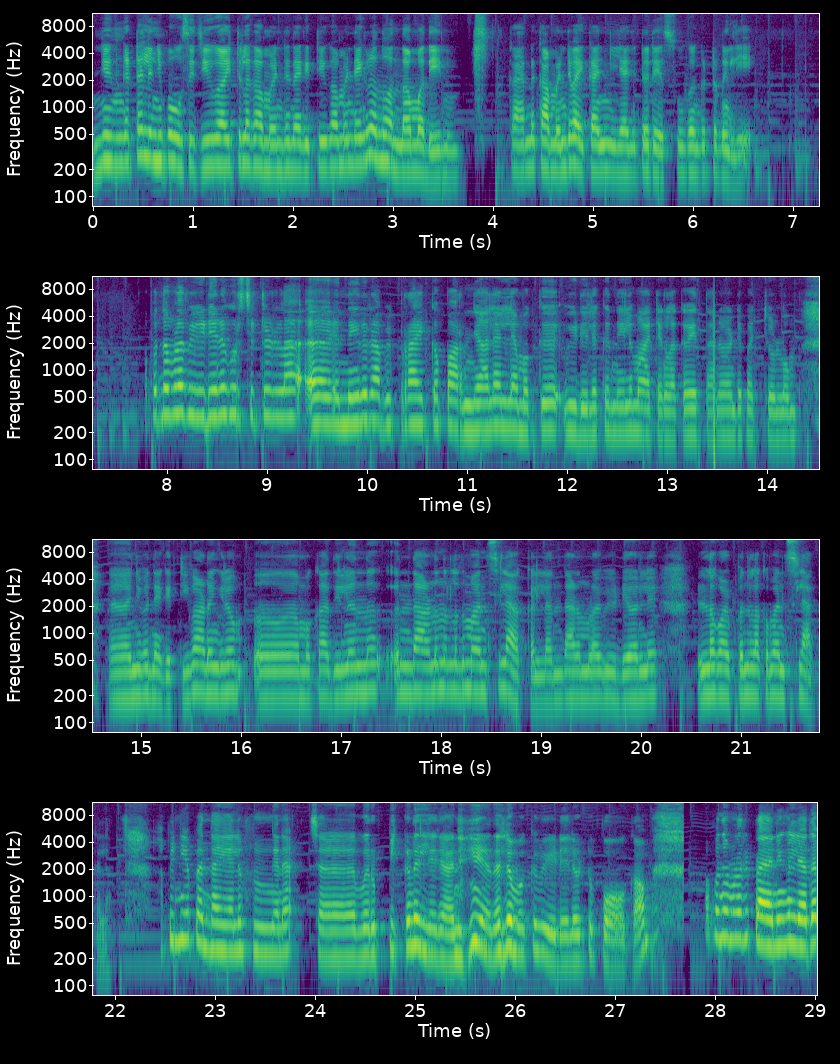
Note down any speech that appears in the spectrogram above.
ഇനി ഇങ്ങോട്ടല്ല ഇനി പോസിറ്റീവ് ആയിട്ടുള്ള കമന്റ് നെഗറ്റീവ് കമന്റെങ്കിലും ഒന്ന് വന്നാൽ മതിയേനു. കാരണം കമന്റ് വായിക്കാനില്ലാഞ്ഞിട്ട് ഒരു അസുഖം കിട്ടണില്ലേ? അപ്പം നമ്മളെ വീഡിയോനെ കുറിച്ചിട്ടുള്ള എന്തെങ്കിലും ഒരു അഭിപ്രായമൊക്കെ പറഞ്ഞാലല്ലേ നമുക്ക് വീഡിയോയിലൊക്കെ എന്തെങ്കിലും മാറ്റങ്ങളൊക്കെ വരുത്താൻ വേണ്ടി പറ്റുള്ളൂ. ഇനിയിപ്പോൾ നെഗറ്റീവ് ആണെങ്കിലും നമുക്ക് അതിൽ നിന്ന് എന്താണെന്നുള്ളത് മനസ്സിലാക്കല്ലോ. എന്താണ് നമ്മളെ വീഡിയോയിൽ ഉള്ള കുഴപ്പമെന്നുള്ളതൊക്കെ മനസ്സിലാക്കല്ലോ. അപ്പം ഇനിയിപ്പോൾ എന്തായാലും ഇങ്ങനെ വെറുപ്പിക്കണില്ല ഞാൻ. ഏതായാലും നമുക്ക് വീഡിയോയിലോട്ട് പോകാം. അപ്പോൾ നമ്മളൊരു പ്ലാനിങ് ഇല്ലാതെ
